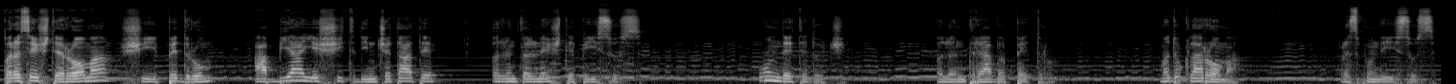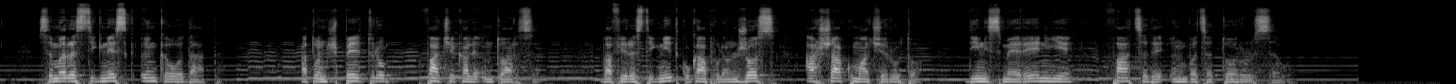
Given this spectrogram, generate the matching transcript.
Părăsește Roma și, pe drum, abia ieșit din cetate, îl întâlnește pe Isus. Unde te duci? Îl întreabă Petru. Mă duc la Roma, răspunde Isus să mă răstignesc încă o dată. Atunci Petru face cale întoarsă. Va fi răstignit cu capul în jos, așa cum a cerut-o, din smerenie față de învățătorul său.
